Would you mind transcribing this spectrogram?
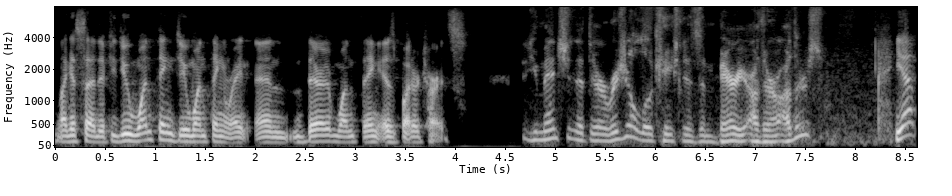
Like I said, if you do one thing, do one thing right, and their one thing is butter tarts. You mentioned that their original location is in Barrie. Are there others? Yeah,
